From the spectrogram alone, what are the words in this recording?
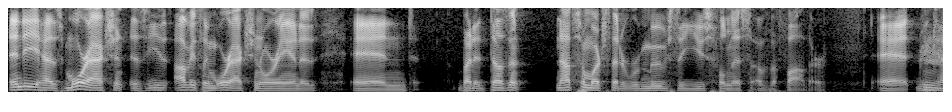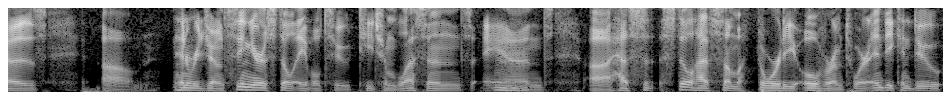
Indy has more action. Is he's obviously more action oriented, and but it doesn't not so much that it removes the usefulness of the father, and because um, Henry Jones Sr. is still able to teach him lessons and uh, has still has some authority over him to where Indy can do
